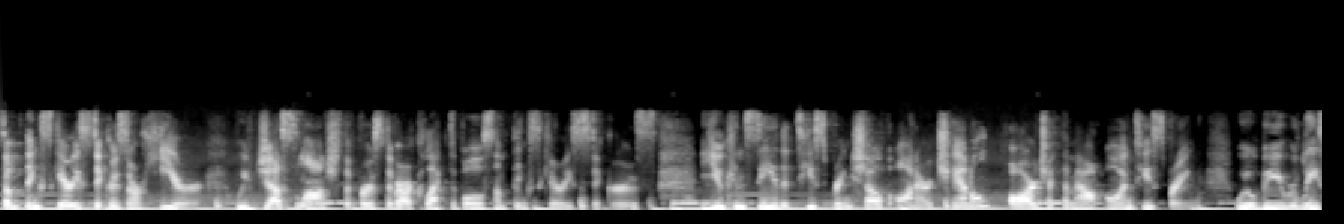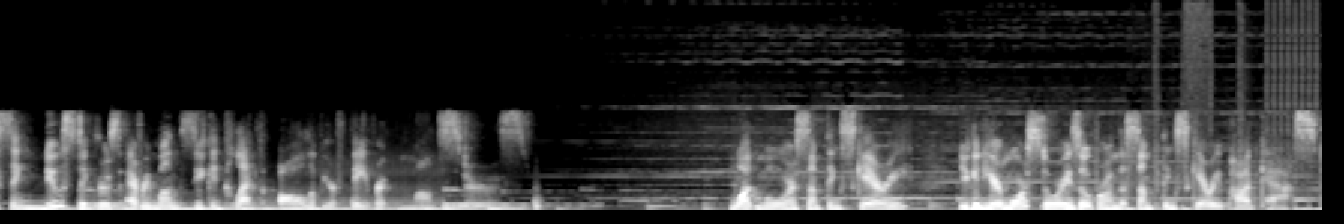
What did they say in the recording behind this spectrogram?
Something Scary stickers are here. We've just launched the first of our collectible Something Scary stickers. You can see the Teespring shelf on our channel or check them out on Teespring. We will be releasing new stickers every month so you can collect all of your favorite monsters. Want more Something Scary? You can hear more stories over on the Something Scary podcast.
